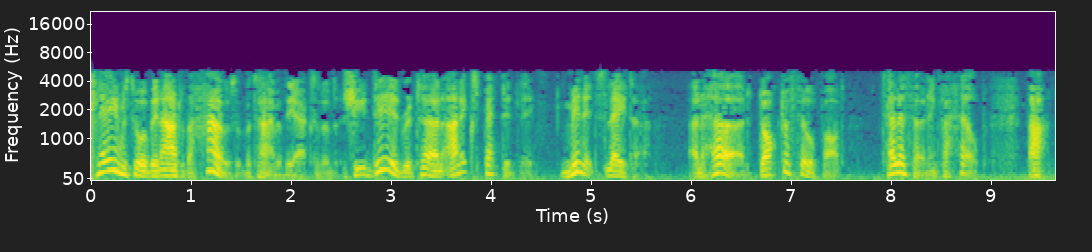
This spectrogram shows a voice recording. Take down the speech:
claims to have been out of the house at the time of the accident, she did return unexpectedly, minutes later, and heard Dr. Philpott telephoning for help. But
